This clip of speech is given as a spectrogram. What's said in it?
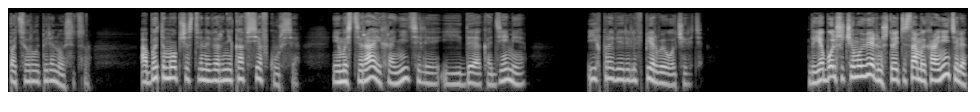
потерла переносицу. Об этом обществе наверняка все в курсе. И мастера, и хранители, и Д-академия. Их проверили в первую очередь. Да я больше чем уверен, что эти самые хранители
